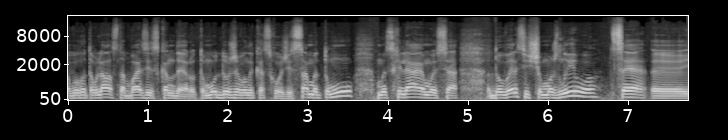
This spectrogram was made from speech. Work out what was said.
виготовлялась на базі Іскандеру, тому дуже велика схожість Саме тому ми схиляємося до версії, що можливо це е,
